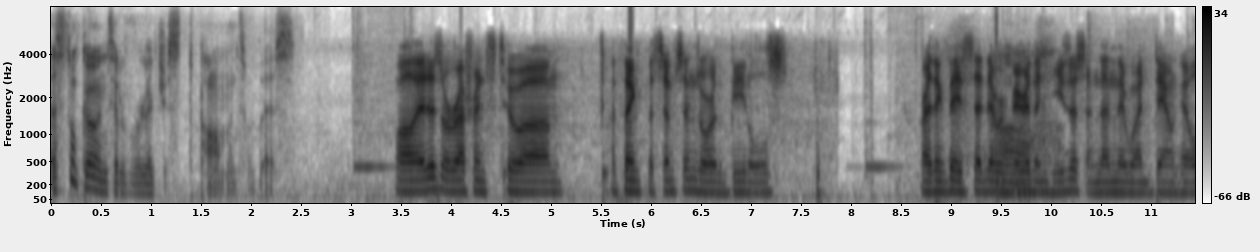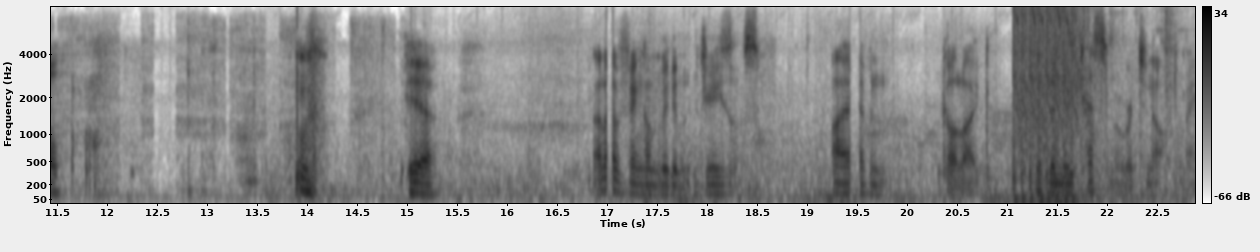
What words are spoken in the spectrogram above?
let's not go into the religious department of this. Well, it is a reference to um, I think The Simpsons or The Beatles. Or I think they said they were bigger than Oh. Jesus, and then they went downhill. yeah. I don't think I'm bigger than Jesus. I haven't got like the New Testament written after me.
